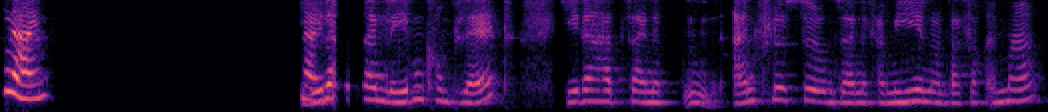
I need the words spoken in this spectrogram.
Nein. Nein. Jeder hat sein Leben komplett. Jeder hat seine hm, Einflüsse und seine Familien und was auch immer.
